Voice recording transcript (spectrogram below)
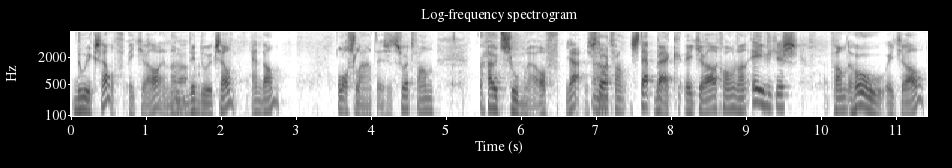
doe ik zelf, weet je wel. En dan Ja. dit doe ik zelf. En dan loslaten is het een soort van uitzoomen. Of ja, een soort van step back, weet je wel. Gewoon van eventjes van ho, weet je wel.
